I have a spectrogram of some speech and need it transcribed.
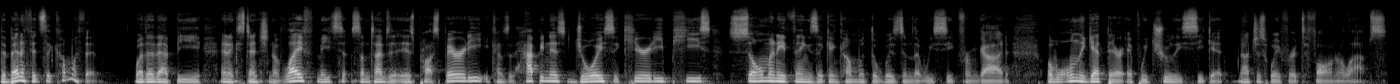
the benefits that come with it whether that be an extension of life. Sometimes it is prosperity. It comes with happiness, joy, security, peace, so many things that can come with the wisdom that we seek from God. But we'll only get there if we truly seek it, not just wait for it to fall in our laps.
